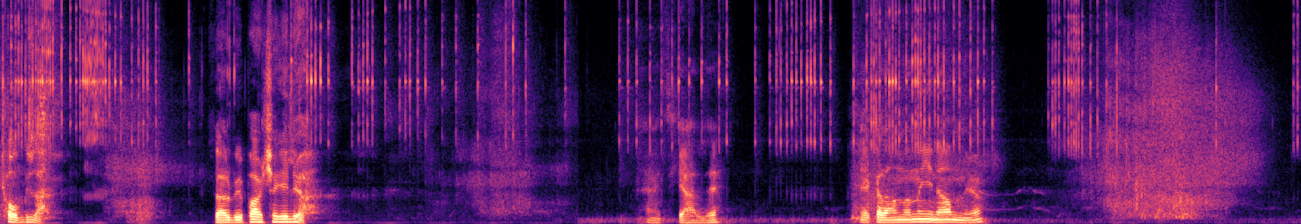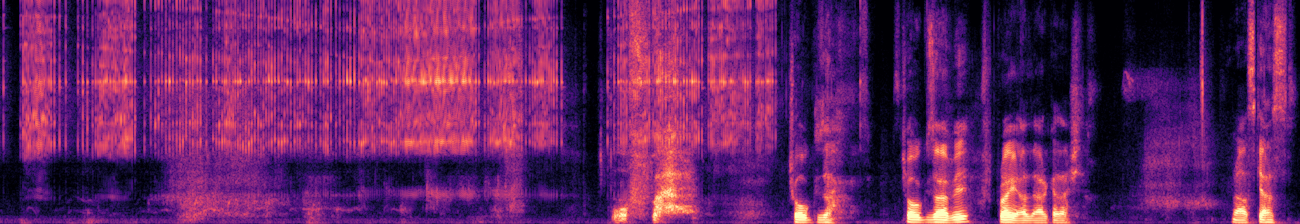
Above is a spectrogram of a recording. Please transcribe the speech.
Çok güzel. Güzel bir parça geliyor. Evet geldi. Yakalandığını yine anlıyor. Of be. Çok güzel. Çok güzel bir çupra geldi arkadaşlar. Rast gelsin.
